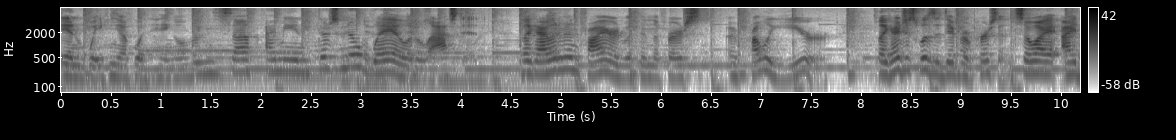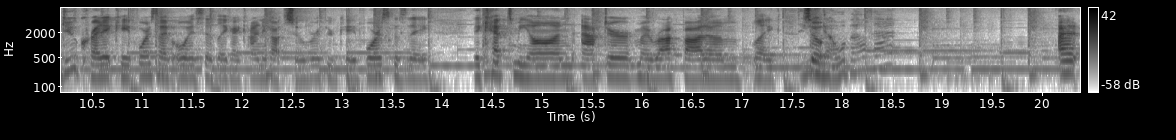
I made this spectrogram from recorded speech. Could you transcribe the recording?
and waking up with hangovers and stuff, I mean, there's no way I would have lasted. Like I would have been fired within the first uh, probably year. Like I just was a different person. So I I do credit Kforce. I've always said like I kind of got sober through Kforce because they they kept me on after my rock bottom. Like Do so you know about that? I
